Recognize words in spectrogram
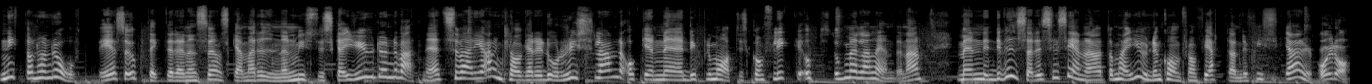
1980 så upptäckte den svenska marinen mystiska ljud under vattnet. Sverige anklagade då Ryssland och en eh, diplomatisk konflikt uppstod mellan länderna. Men det visade sig senare att de här ljuden kom från fjärtande fiskar. Oj då.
